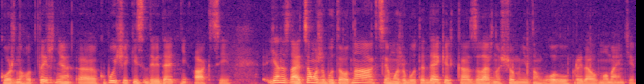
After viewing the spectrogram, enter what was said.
кожного тижня, е, купуючи якісь дивідендні акції. Я не знаю, це може бути одна акція, може бути декілька, залежно, що мені там в голову прийде в моменті.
